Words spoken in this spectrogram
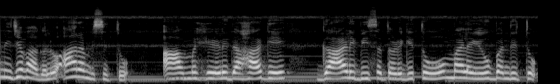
ನಿಜವಾಗಲು ಆರಂಭಿಸಿತ್ತು. ಆಮೆ ಹೇಳಿದ ಹಾಗೆ ಗಾಳಿ ಬೀಸತೊಡಗಿತು, ಮಳೆಯೂ ಬಂದಿತ್ತು.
